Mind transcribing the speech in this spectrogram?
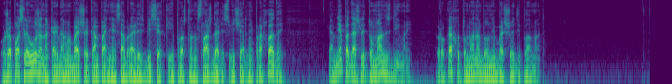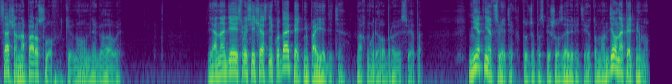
Уже после ужина, когда мы большой компанией собрались в беседке и просто наслаждались вечерней прохладой, ко мне подошли Туман с Димой. В руках у Тумана был небольшой дипломат. «Саша, на пару слов», — кивнул он мне головой. «Я надеюсь, вы сейчас никуда опять не поедете?» — нахмурила брови Света. «Нет-нет, Светик», — тут же поспешил заверить ее Туман. «Дело на пять минут».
